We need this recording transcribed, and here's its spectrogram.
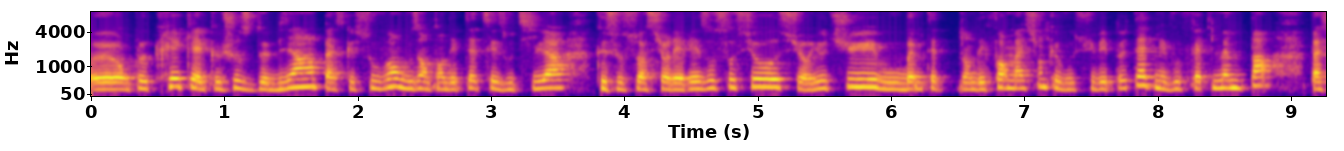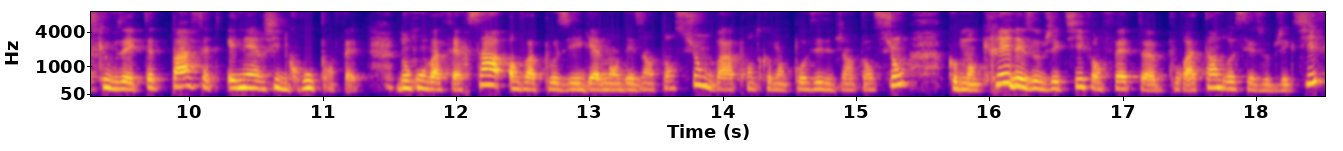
euh, on peut créer quelque chose de bien parce que souvent vous entendez peut-être ces outils-là, que ce soit sur les réseaux sociaux, sur YouTube ou même peut-être dans des formations que vous suivez peut-être, mais vous faites même pas parce que vous avez peut-être pas cette énergie de groupe en fait. Donc on va faire ça, on va poser également des intentions, on va apprendre comment poser des intentions, comment créer des objectifs en fait euh, pour atteindre ces objectifs.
